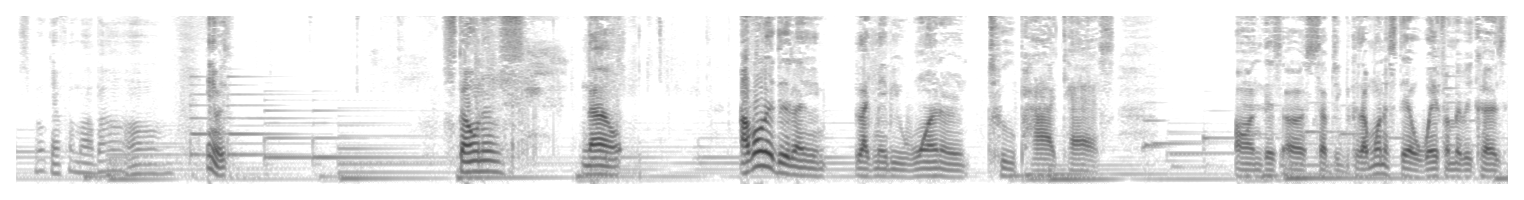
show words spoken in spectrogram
Smoking from my bone. Anyways, stoners. Now, I've only did like, like maybe one or two podcasts on this uh, subject because I want to stay away from it because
